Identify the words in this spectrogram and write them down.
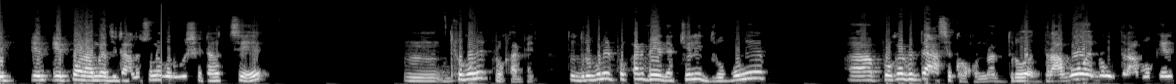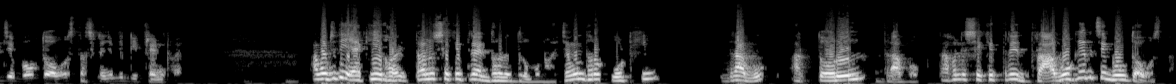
এর- এর- এরপর আমরা যেটা আলোচনা করব সেটা হচ্ছে দ্রবণের প্রকারভেদ তো দ্রবণের প্রকারভেদ অ্যাকচুয়ালি দ্রবণের প্রকারভেদটা আসে কখন? না, দ্র- দ্রাব এবং দ্রাবকের যে ভৌত অবস্থা সেটা যদি ডিফারেন্ট হয়। আবার যদি একই হয়, তাহলে সেক্ষেত্রে এক ধরনের দ্রবণ হয়। যেমন ধরো কঠিন দ্রাবক আর তরল দ্রাবক। তাহলে সেক্ষেত্রে দ্রাবকের যে ভৌত অবস্থা,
